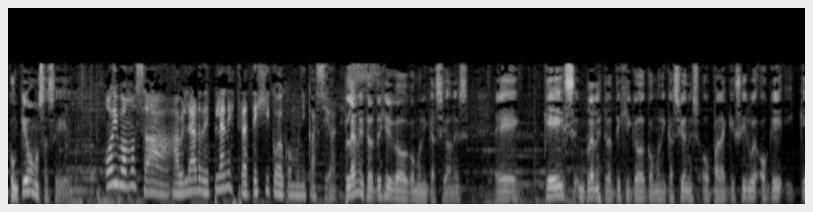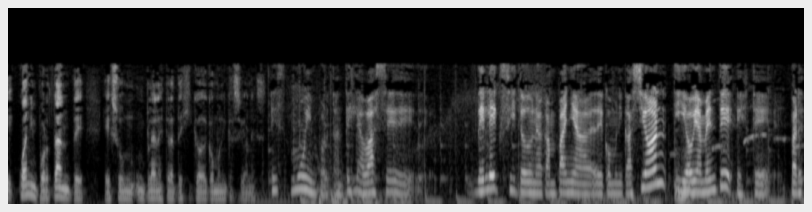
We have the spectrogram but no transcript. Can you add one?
¿con qué vamos a seguir? Hoy vamos a hablar de plan estratégico de comunicaciones. Plan estratégico de comunicaciones. Eh, ¿Qué es un plan estratégico de comunicaciones o para qué sirve o qué, qué- cuán importante es un, un plan estratégico de comunicaciones? Es muy importante, es la base de- de- del éxito de una campaña de comunicación y obviamente este par-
